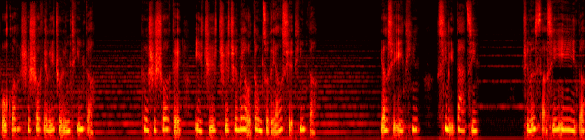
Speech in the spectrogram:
不光是说给李主任听的，更是说给一直迟迟没有动作的杨雪听的。杨雪一听，心里大惊，只能小心翼翼的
